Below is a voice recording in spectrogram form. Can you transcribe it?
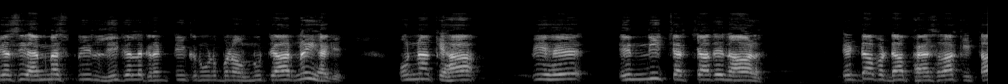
ਵੀ ਅਸੀਂ ਐਮਐਸਪੀ ਲੀਗਲ ਗਰੰਟੀ ਕਾਨੂੰਨ ਬਣਾਉਣ ਨੂੰ ਤਿਆਰ ਨਹੀਂ ਹੈਗੇ। ਉਹਨਾਂ ਕਿਹਾ ਵੀ ਇਹ ਇੰਨੀ ਚਰਚਾ ਦੇ ਨਾਲ ਐਡਾ ਵੱਡਾ ਫੈਸਲਾ ਕੀਤਾ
